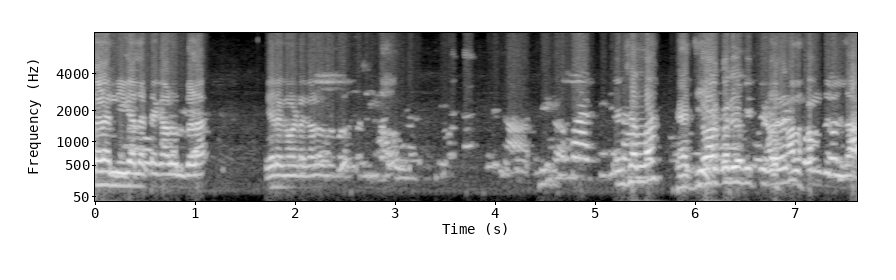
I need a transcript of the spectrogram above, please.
ভেড়া নিয়ে গেল একটা গাড়ল ভেড়া। এরকম একটা গাড়ল ইনশাল্লাহ হ্যাঁ জি। করে বিক্রি করেন। আলহামদুলিল্লাহ।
